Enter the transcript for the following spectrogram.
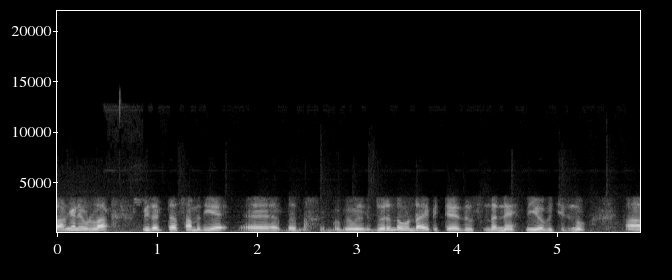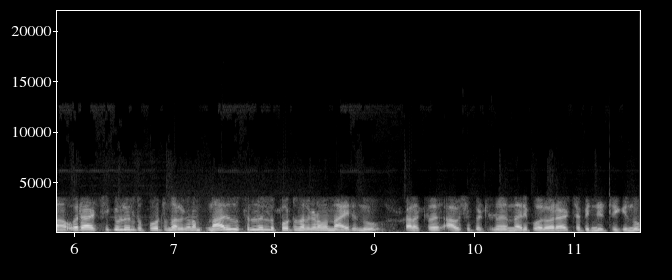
അങ്ങനെയുള്ള വിദഗ്ധ സമിതിയെ ദുരന്തമുണ്ടായ പിറ്റേ ദിവസം തന്നെ നിയോഗിച്ചിരുന്നു. ഒരാഴ്ചയ്ക്കുള്ളിൽ റിപ്പോർട്ട് നൽകണം നാല് ദിവസത്തിനുള്ളിൽ റിപ്പോർട്ട് നൽകണമെന്നായിരുന്നു കളക്ടർ ആവശ്യപ്പെട്ടിരുന്നത്. എന്നാൽ ഇപ്പോൾ ഒരാഴ്ച പിന്നിട്ടിരിക്കുന്നു.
